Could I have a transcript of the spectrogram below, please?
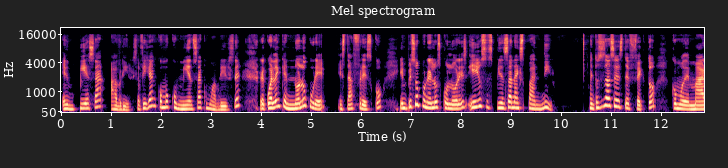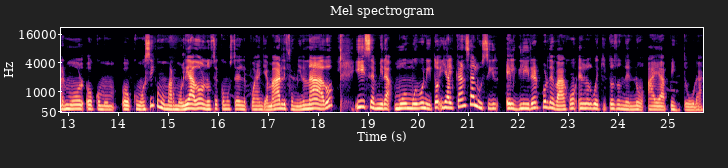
empieza a abrir. ¿Se fijan cómo comienza como a abrirse? Recuerden que no lo curé, está fresco, empiezo a poner los colores y ellos empiezan a expandir. Entonces hace este efecto como de mármol o como, o como sí, como marmoleado, no sé cómo ustedes le puedan llamar, difuminado y se mira muy muy bonito y alcanza a lucir el glitter por debajo en los huequitos donde no haya pintura.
